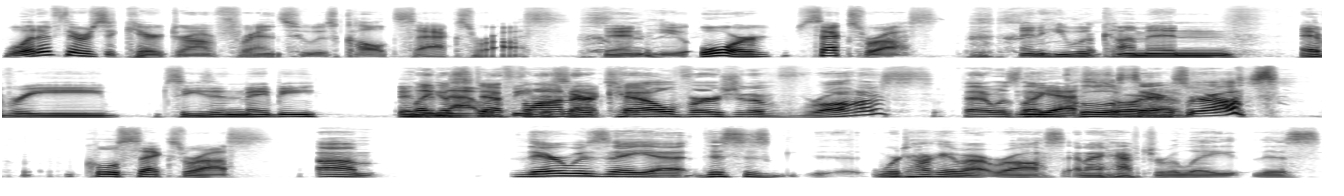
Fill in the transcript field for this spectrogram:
What if there was a character on Friends who was called Sax Ross, and he or Sex Ross, and he would come in every season, maybe, and like then a that would be the Stefan or sax- Kel version of Ross? That was like Yeah, cool sex of. Ross? cool Sex Ross. um there was a uh, this is we're talking about Ross and I have to relate this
